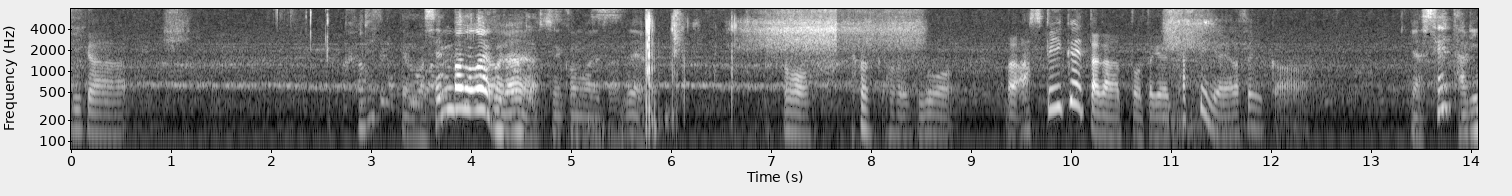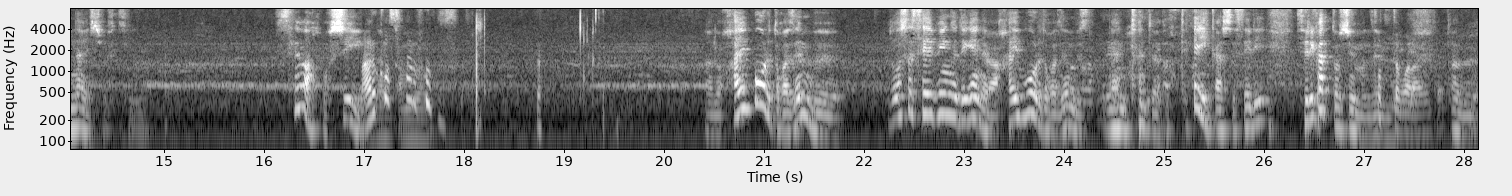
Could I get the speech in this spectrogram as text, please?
次が。ーでもまあ千場のない子じゃないの普通に考えたらねもう。なんか僕もあアスピークエッターかなと思ったけどキャプテンにはやらせんか。いや背足りないでしょ普通に。背は欲しいよマルコス・アなんかもうロンソあのハイボールとか全部どうせセービングできんだからハイボールとか全部なんなんていうの手生かして競り競り勝ってほしいもん全部。取ってもらうみたい多分、うん、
